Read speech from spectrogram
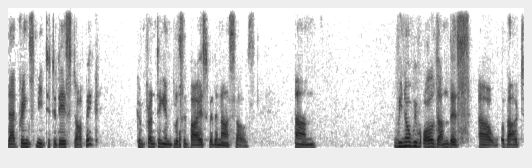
that brings me to today's topic, confronting implicit bias within ourselves. Um, we know we've all done this uh, about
